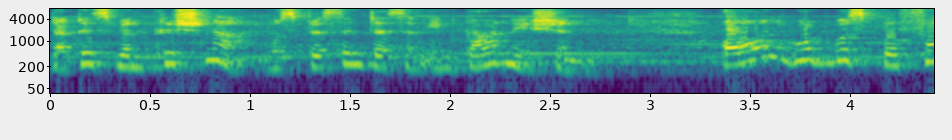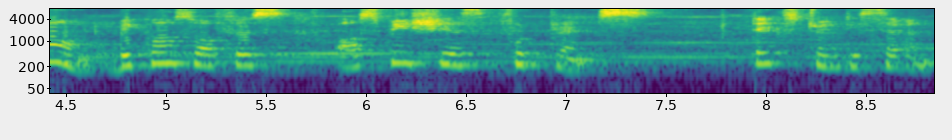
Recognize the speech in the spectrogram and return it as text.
that is, when Krishna was present as an incarnation, all good was performed because of his auspicious footprints. Text 27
